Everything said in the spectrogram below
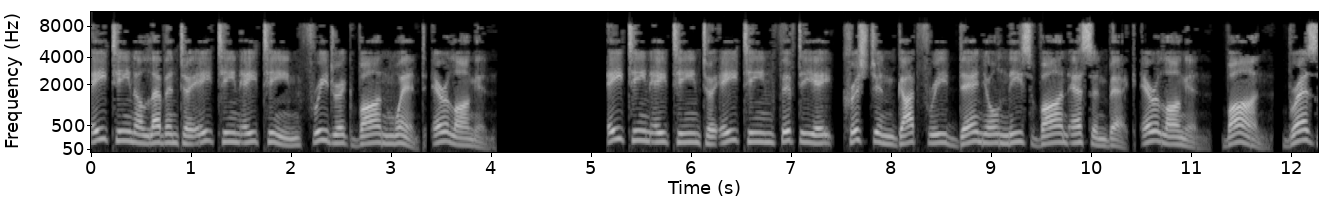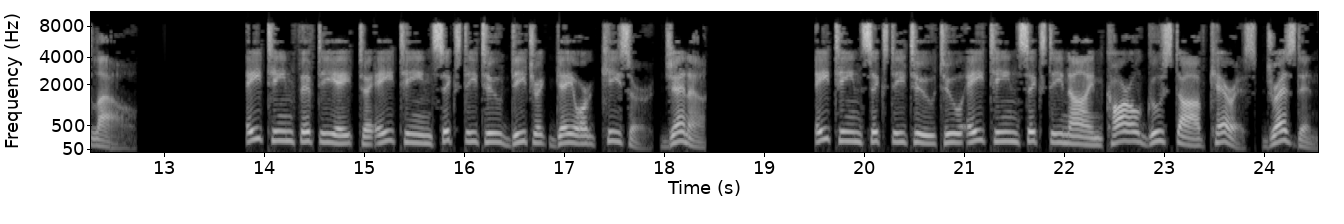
1811 to 1818 Friedrich von Wendt Erlangen 1818 to 1858 Christian Gottfried Daniel Nees von Esenbeck Erlangen, Bonn, Breslau. 1858 to 1862 Dietrich Georg Kieser Jena. 1862 to 1869 Carl Gustav Carus Dresden.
